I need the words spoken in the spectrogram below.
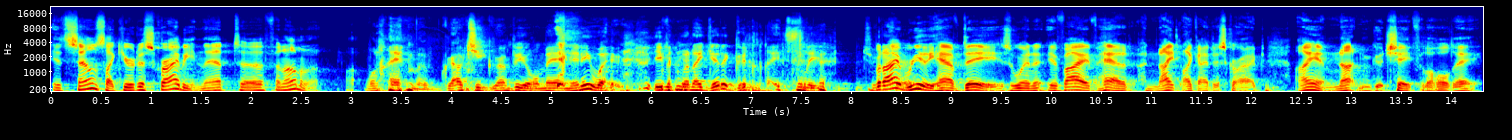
It sounds like you're describing that uh, phenomenon. Well, I am a grouchy, grumpy old man anyway, even when I get a good night's sleep. But I really have days when, if I've had a night like I described, I am not in good shape for the whole day.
